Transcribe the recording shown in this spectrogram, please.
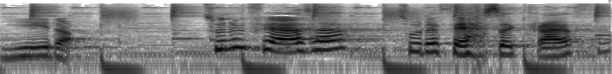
jeder. Zu, den Ferse, zu der Ferse greifen.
